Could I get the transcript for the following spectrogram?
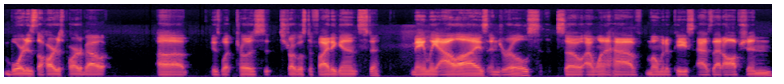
board is the hardest part about uh, is what Turles struggles to fight against, mainly allies and drills. So I want to have Moment of Peace as that option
